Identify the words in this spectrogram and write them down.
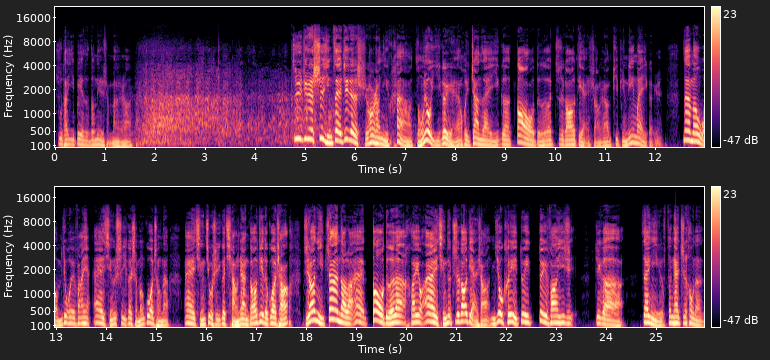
祝他一辈子都那什么是吧？所以这个事情在这个时候上，你看啊，总有一个人会站在一个道德制高点上，然后批评另外一个人。那么我们就会发现，爱情是一个什么过程呢？爱情就是一个抢占高地的过程。只要你站到了爱道德的还有爱情的制高点上，你就可以对对方一直这个，在你分开之后呢，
